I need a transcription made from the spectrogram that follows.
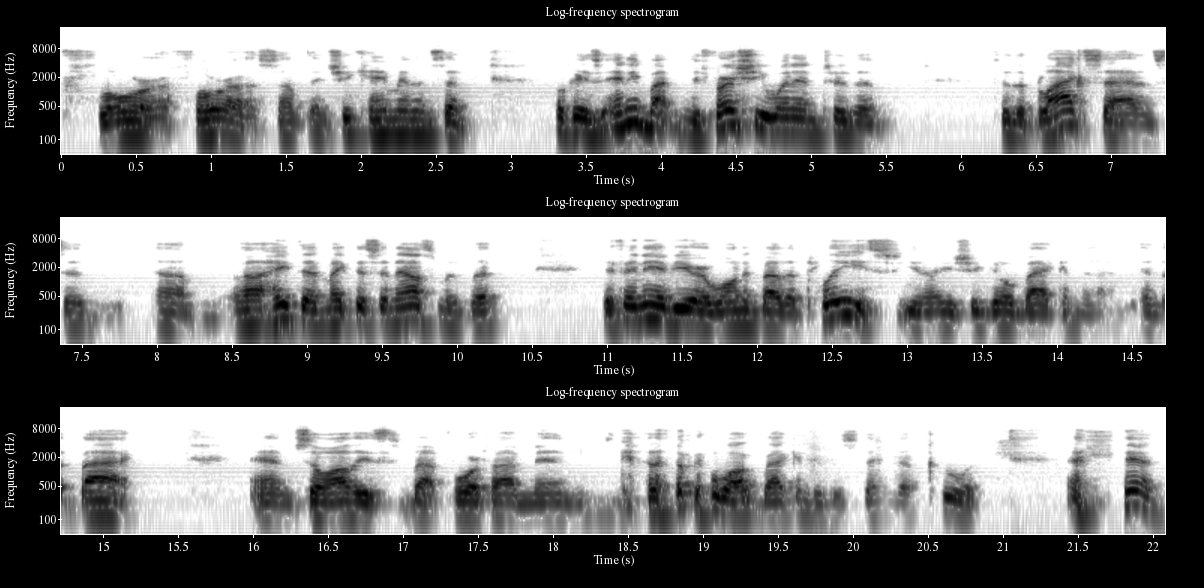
Flora, Flora something. She came in and said, "Okay, is anybody?" First, she went into the to the black side and said, um, well, "I hate to make this announcement, but if any of you are wanted by the police, you know, you should go back in the in the back." And so all these about four or five men got up and walked back into the stand-up cooler. And then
